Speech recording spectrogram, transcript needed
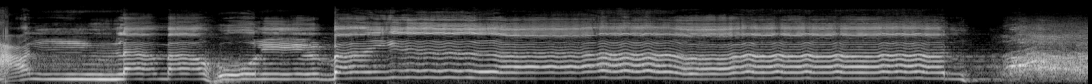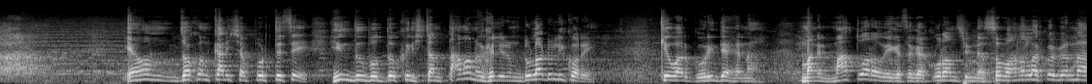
علمه البيان এখন যখন কারিসাব পড়তেছে হিন্দু বৌদ্ধ খ্রিস্টান তামানো খেলি এরম ডোলাডুলি করে কেউ আর গড়ি দেখে না মানে মাতোয়ারা হয়ে গেছে গা, কোরআন শুনে সোভান আল্লাহ করবেন না।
